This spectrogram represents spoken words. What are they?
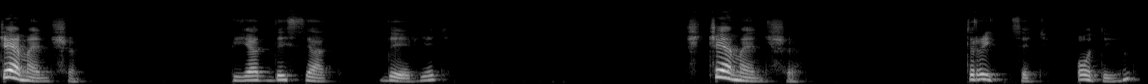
ще менше. 59. Ще менше. 31.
